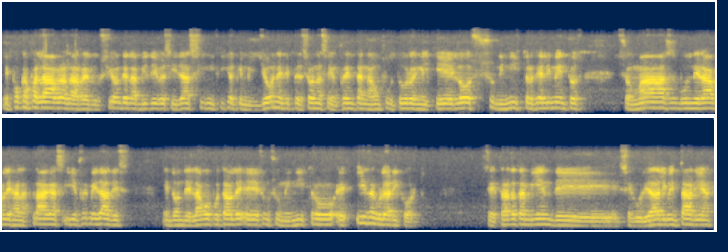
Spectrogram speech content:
En pocas palabras, la reducción de la biodiversidad significa que millones de personas se enfrentan a un futuro en el que los suministros de alimentos son más vulnerables a las plagas y enfermedades, en donde el agua potable es un suministro eh, irregular y corto. Se trata también de seguridad alimentaria,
